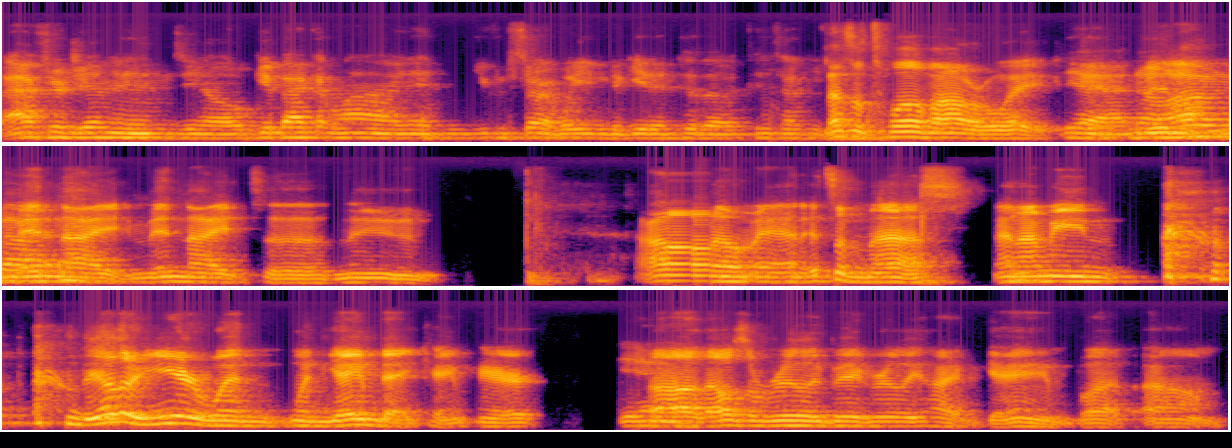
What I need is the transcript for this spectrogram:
After gym ends, you know, get back in line and you can start waiting to get into the Kentucky. That's game. a 12 hour wait. Yeah, no, Mid- I'm not, midnight, midnight to noon. I don't know, man. It's a mess. And I mean, the other year when when game day came here, yeah. Uh, that was a really big, really hype game. But um,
